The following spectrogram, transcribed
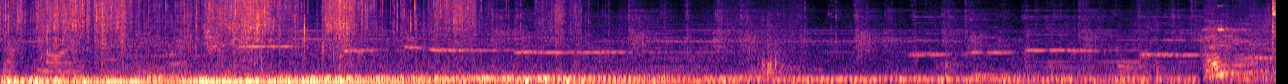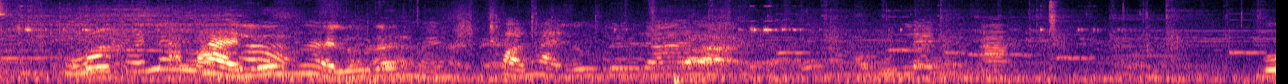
สักร้อยอันถ่ายรูปถ่ายรูปได้ไหมขอถ่ายรูปด้วยได้ค่ะเล่นอะ บู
